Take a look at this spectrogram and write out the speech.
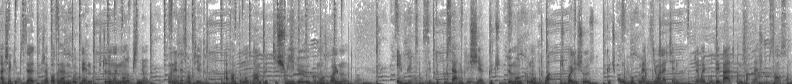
à chaque épisode, j'apporterai un nouveau thème, je te donnerai mon opinion, honnête et sans filtre, afin de te montrer un peu de qui je suis, de comment je vois le monde. Et le but, c'est de te pousser à réfléchir, que tu te demandes comment toi tu vois les choses, que tu confrontes ma vision à la tienne. J'aimerais qu'on débatte, qu'on partage tout ça ensemble.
